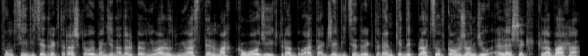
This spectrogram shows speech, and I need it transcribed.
Funkcję wicedyrektora szkoły będzie nadal pełniła Ludmiła Stelmach-Kołodziej, która była także wicedyrektorem, kiedy placówką rządził Leszek Klabacha.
